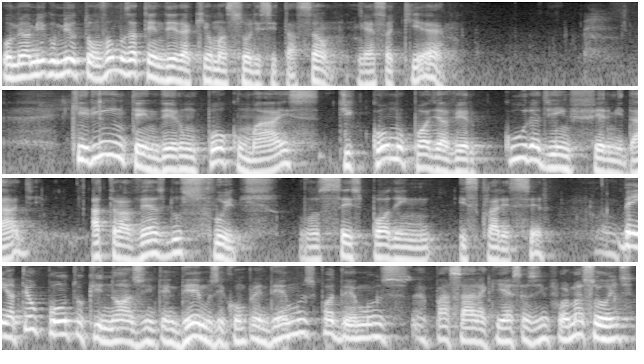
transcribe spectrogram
O meu amigo Milton, vamos atender aqui uma solicitação. Essa aqui é Queria entender um pouco mais de como pode haver cura de enfermidade através dos fluidos. Vocês podem esclarecer? Bem, até o ponto que nós entendemos e compreendemos, podemos eh, passar aqui essas informações,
